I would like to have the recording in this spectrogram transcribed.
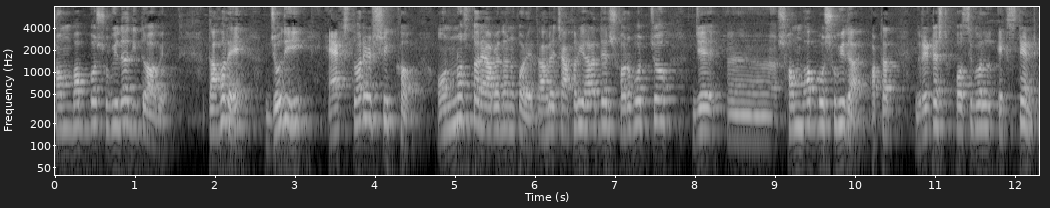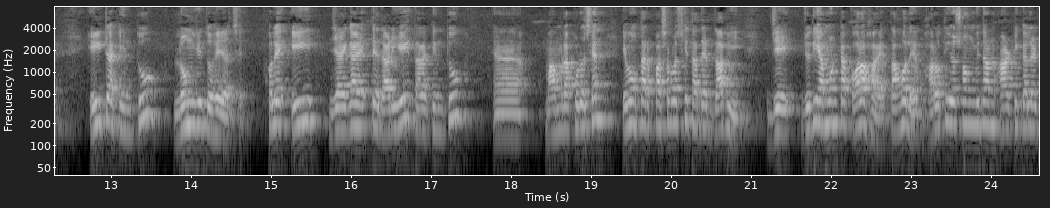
সম্ভাব্য সুবিধা দিতে হবে। তাহলে যদি এক স্তরের শিক্ষক অন্য স্তরে আবেদন করে, তাহলে চাকরি চাকরিহারাদের সর্বোচ্চ যে সম্ভাব্য সুবিধা, অর্থাৎ গ্রেটেস্ট পসিবল এক্সটেন্ট এইটা কিন্তু লঙ্ঘিত হয়ে যাচ্ছে। ফলে এই জায়গাতে দাঁড়িয়েই তারা কিন্তু মামলা করেছেন এবং তার পাশাপাশি তাদের দাবি যে যদি এমনটা করা হয়, তাহলে ভারতীয় সংবিধান আর্টিকেলের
